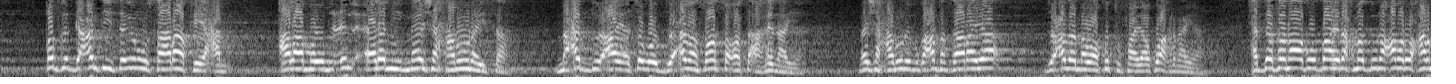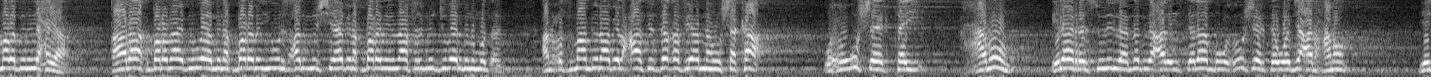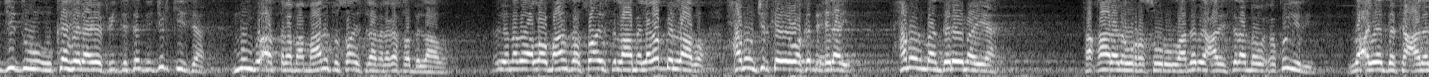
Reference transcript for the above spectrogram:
Qofka gacantiisa inuu saaraa fiican calaa mawdici alami meesha xanuunaysa maca ducaai isagoo ducadan soo socota akhrinaya. Meesha xanuunay buu gacanta saaraya ducadanna waa ku tufaya waa ku akhrinaya. Xadaana abu daahir axmed bnu camr waxarmala bnu yaxya qaala akhbarana ibnu wahmin akhbaranii yunis can ibni shihaabin akhbaranii naafic bni jubayr bni mudcim can cuثmaan bin abi alcaasi thaqafi anahu shakaa wuxuu u sheegtay xanuun ilaa rasuulilah nabiga calayh salaam buu wuxuu u sheegtay wajacan xanuun yajiduhu uu ka helayo fii jasadi jidhkiisa mundu aslama maalintuu soo islaamay laga soo bilaabo wuxuu nabi allah maalintaa soo islaamay laga bilaabo xanuun jidhkayga waa ka bixilaaya xanuun baan dareemayaa faqaala lahu rasuulu llah nabiga calayh salam baa wuxuu ku yidhi dac yadaka cala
